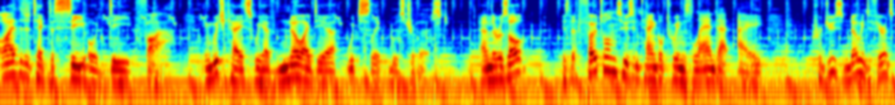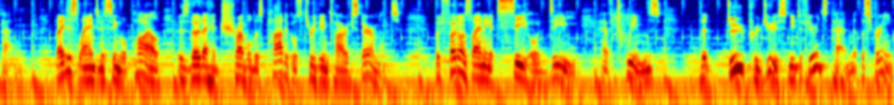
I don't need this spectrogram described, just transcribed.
either detector C or D fire, in which case we have no idea which slit was traversed. And the result is that photons whose entangled twins land at A produce no interference pattern. They just land in a single pile as though they had travelled as particles through the entire experiment. But photons landing at C or D have twins that do produce an interference pattern at the screen.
